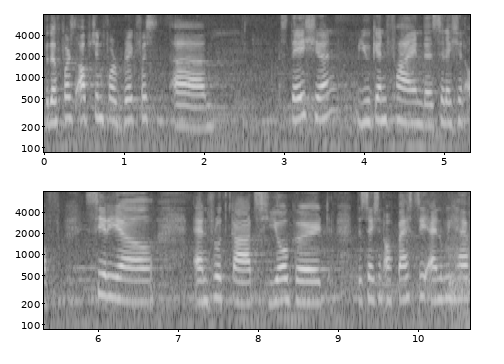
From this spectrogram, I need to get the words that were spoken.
But the first option for breakfast uh, station, you can find the selection of cereal and fruit carts, yogurt, the section of pastry and we have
